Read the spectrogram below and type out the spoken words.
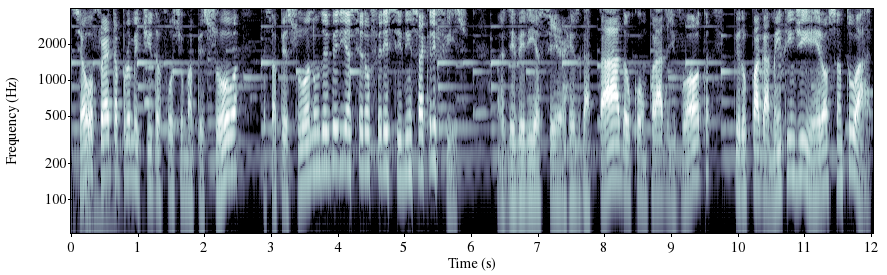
Se a oferta prometida fosse uma pessoa, essa pessoa não deveria ser oferecida em sacrifício, mas deveria ser resgatada ou comprada de volta pelo pagamento em dinheiro ao santuário.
